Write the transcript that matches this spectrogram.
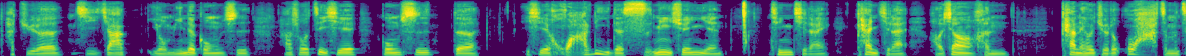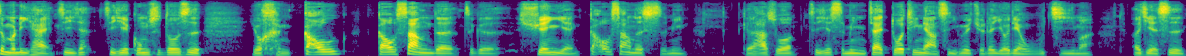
他举了几家有名的公司，他说这些公司的一些华丽的使命宣言，听起来看起来好像很，看了会觉得哇，怎么这么厉害？这家这些公司都是有很高。高尚的这个宣言，高尚的使命，跟他说这些使命，你再多听两次，你会觉得有点无稽吗？而且是，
